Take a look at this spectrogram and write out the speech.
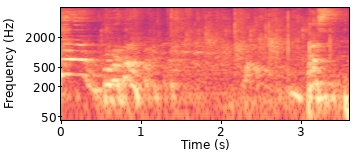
영준 고마워요. 갑시다.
